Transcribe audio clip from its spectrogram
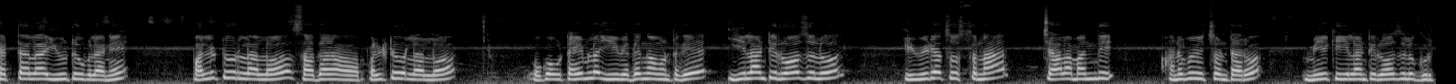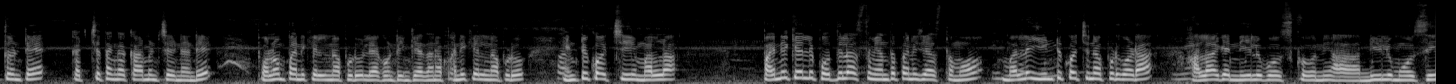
పెట్టాలా యూట్యూబ్లో అని. పల్లెటూర్లలో సదా పల్లెటూర్లలో ఒక్కొక్క టైంలో ఈ విధంగా ఉంటుంది. ఇలాంటి రోజులు ఈ వీడియో చూస్తున్న చాలామంది అనుభవించుంటారు. మీకు ఇలాంటి రోజులు గుర్తుంటే ఖచ్చితంగా కామెంట్ చేయండి. పొలం పనికి వెళ్ళినప్పుడు లేకుంటే ఇంకేదైనా పనికి వెళ్ళినప్పుడు ఇంటికి వచ్చి మళ్ళా పనికి వెళ్ళి పొద్దులేస్తాం ఎంత పని చేస్తామో మళ్ళీ ఇంటికి వచ్చినప్పుడు కూడా అలాగే నీళ్ళు పోసుకొని ఆ నీళ్ళు మోసి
